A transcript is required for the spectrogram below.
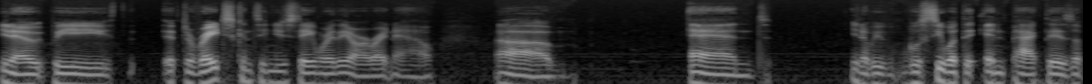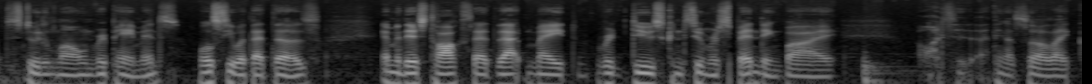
You know, we if the rates continue to stay where they are right now, um, and you know, we we'll see what the impact is of the student loan repayments. We'll see what that does. I mean, there's talks that that might reduce consumer spending by what is it? I think I saw like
